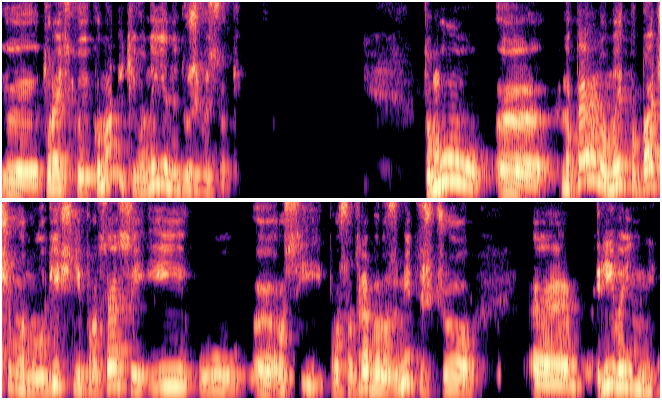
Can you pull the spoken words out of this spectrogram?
е, турецької економіки, вони є не дуже високі. Тому, е, напевно, ми побачимо аналогічні процеси і у е, Росії. Просто треба розуміти, що е, рівень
